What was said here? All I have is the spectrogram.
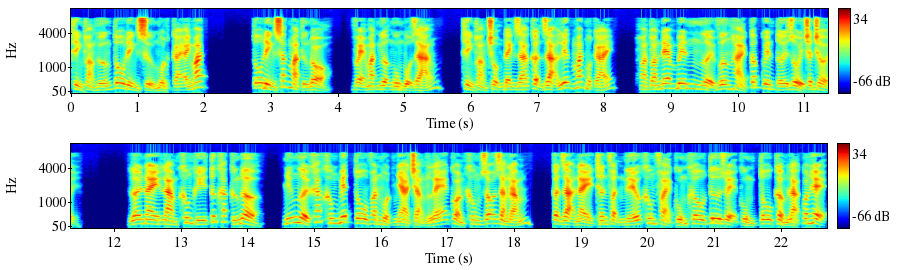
thỉnh thoảng hướng Tô Đình xử một cái ánh mắt. Tô Đình sắc mặt tướng đỏ, vẻ mặt ngượng ngùng bộ dáng, thỉnh thoảng trộm đánh giá cận dạ liếc mắt một cái, hoàn toàn đem bên người Vương Hải cấp quên tới rồi chân trời. Lời này làm không khí tức khắc cứng đờ, những người khác không biết Tô Văn một nhà chẳng lẽ còn không rõ ràng lắm, cận dạ này thân phận nếu không phải cùng khâu tư duệ cùng tô cẩm lạ quan hệ,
